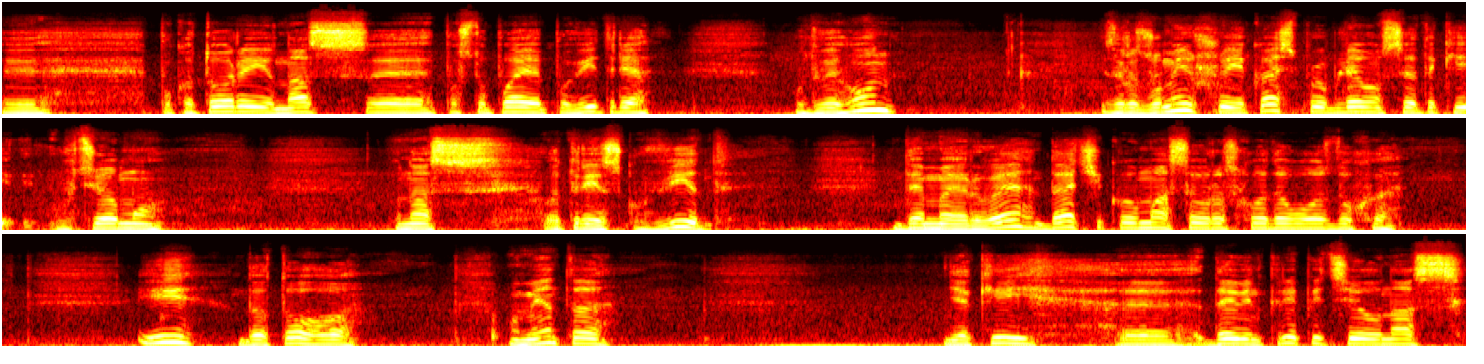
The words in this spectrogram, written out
е, по якій у нас е, поступає повітря у двигун. І зрозумів, що якась проблема все-таки в цьому у нас отрізку від ДМРВ, датчику масового розходу воздуха, і до того моменту, який, е, де він кріпиться у нас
